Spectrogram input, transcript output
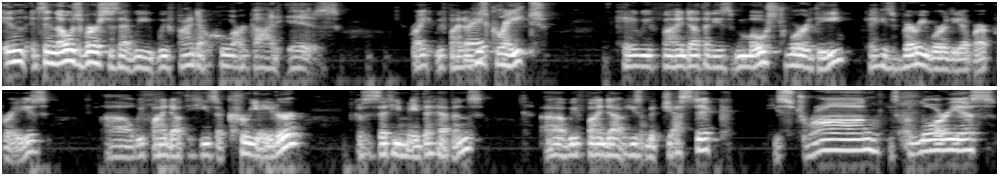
in it's in those verses that we we find out who our God is, right? We find out He's great. Okay, we find out that He's most worthy. Okay, He's very worthy of our praise. Uh, we find out that He's a creator because it said He made the heavens. Uh, we find out He's majestic. He's strong. He's glorious.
